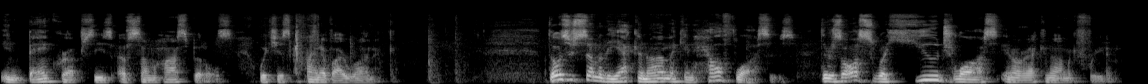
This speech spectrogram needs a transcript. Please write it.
in bankruptcies of some hospitals, which is kind of ironic. Those are some of the economic and health losses. There's also a huge loss in our economic freedom.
